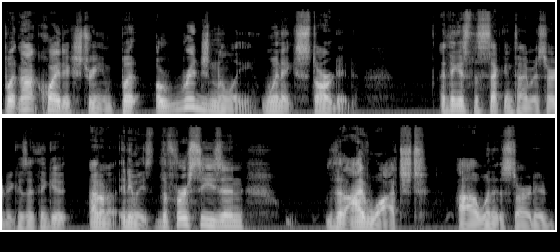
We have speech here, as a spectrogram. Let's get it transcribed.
but not quite extreme. But originally, when it started, I think it's the second time it started because I think it. I don't know. Anyways, the first season that I watched uh, when it started,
